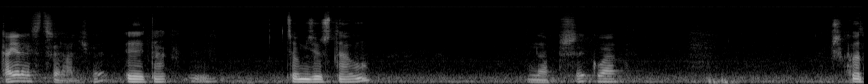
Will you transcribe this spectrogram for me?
K1 strzelaliśmy. E, tak. E, co mi zostało? Na przykład... Na przykład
